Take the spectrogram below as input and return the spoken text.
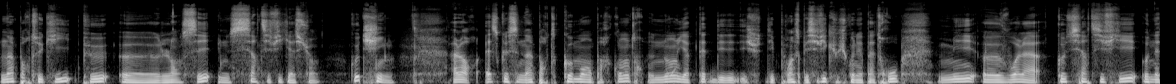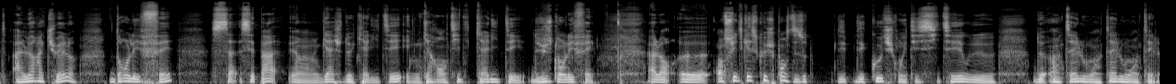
n'importe qui peut lancer une certification coaching. Alors, est-ce que c'est n'importe comment? Par contre Non, il y a peut-être des, points spécifiques que je connais pas trop, mais euh, voilà, coach certifié, honnête, à l'heure actuelle, dans les faits, ça c'est pas un gage de qualité et une garantie de qualité, juste dans les faits. Alors, euh, ensuite, qu'est-ce que je pense des autres des, coachs qui ont été cités ou de, un tel ou un tel ou un tel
